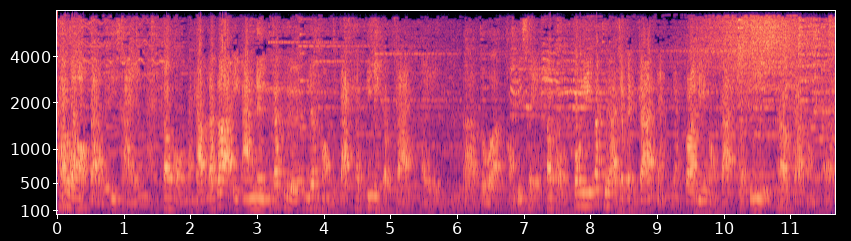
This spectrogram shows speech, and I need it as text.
ใครครับผมจะออกแบบหรือดีไซน์ยังไงครับผมนะครับ แล้วก็อีกอันหนึงก็คือเรื่องของการ์ดแคดดี้กับการ์ดไอเอ่อตัวของพิเศษครับผมพวกนี้ก็คืออาจจะเป็นการ์ดอย่างอย่างกรณีของการ์ดแคดดี้ครับ การ์ดของเอ่อ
